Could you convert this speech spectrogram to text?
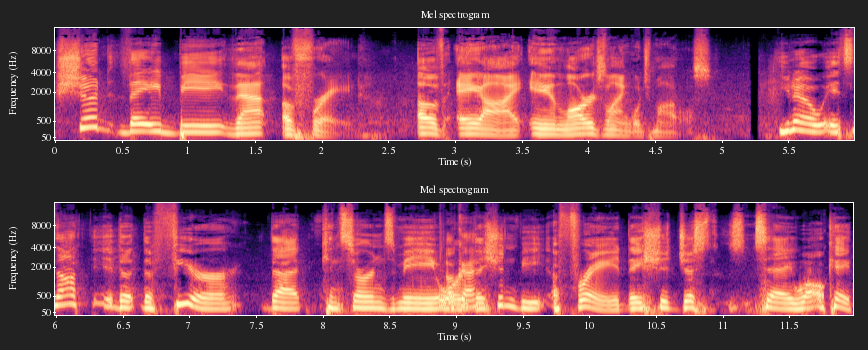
Should they be that afraid of AI and large language models? You know, it's not the, the fear that concerns me, or Okay. they shouldn't be afraid. They should just say, well, okay,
